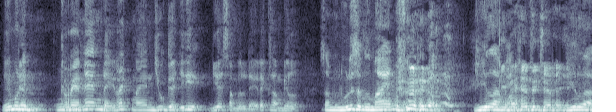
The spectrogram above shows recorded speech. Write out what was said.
Jadi Mondi, Dan kerennya yang direct main juga. Jadi dia sambil direct sambil sambil nulis sambil main. Gila men. Gimana tuh caranya? Gila.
